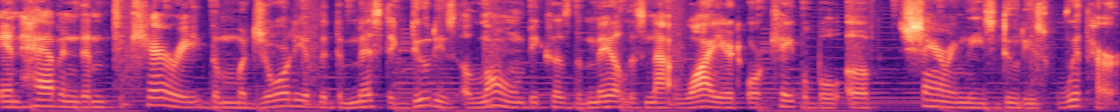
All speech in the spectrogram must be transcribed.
and having them to carry the majority of the domestic duties alone because the male is not wired or capable of sharing these duties with her.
